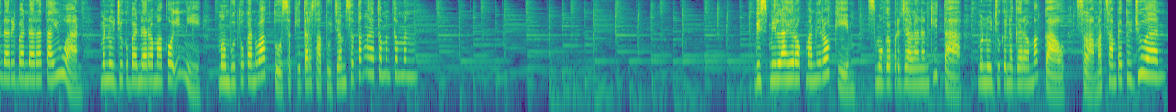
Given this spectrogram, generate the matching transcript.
dari Bandara Taiwan menuju ke Bandara Mako ini membutuhkan waktu sekitar satu jam setengah teman-teman. Bismillahirrohmanirrohim, semoga perjalanan kita menuju ke negara Makau selamat sampai tujuan.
